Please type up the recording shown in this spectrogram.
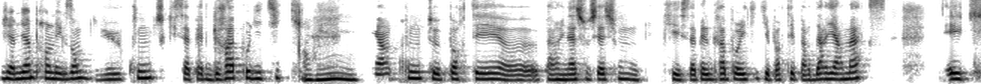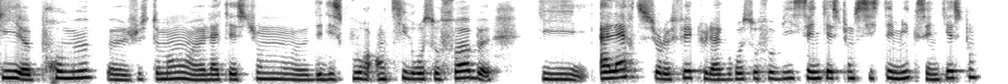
J'aime bien prendre l'exemple du compte qui s'appelle Gras Politique. Oui. un compte porté euh, par une association qui s'appelle Gras Politique, qui est porté par Derrière Max, et qui euh, promeut euh, justement la question des discours anti-grossophobes, qui alerte sur le fait que la grossophobie, c'est une question systémique, c'est une question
